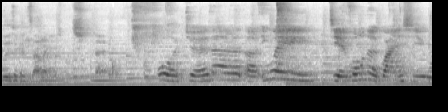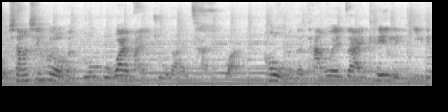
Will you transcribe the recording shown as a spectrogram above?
对这个展览有什么期待？我觉得，呃，因为解封的关系，我相信会有很多国外买主来参观。然后我们的摊位在 K 零一零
